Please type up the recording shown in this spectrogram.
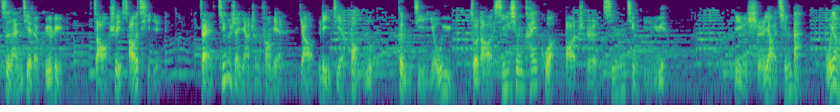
自然界的规律，早睡早起。在精神养生方面，要力戒暴怒，更忌忧郁，做到心胸开阔，保持心境愉悦。饮食要清淡，不要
